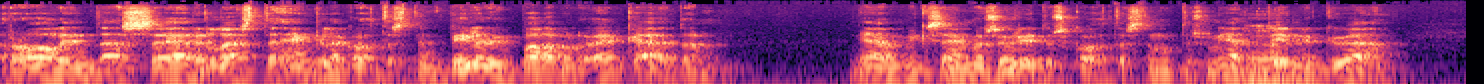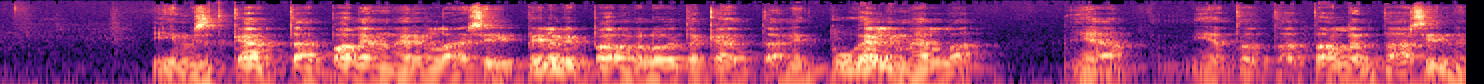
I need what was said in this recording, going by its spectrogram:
roolin tässä ja erilaisten henkilökohtaisten pilvipalvelujen käytön ja miksei myös yrityskohtaista, mutta jos miettii mm. nykyään, ihmiset käyttää paljon erilaisia pilvipalveluita, käyttää niitä puhelimella ja, ja tota, tallentaa sinne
